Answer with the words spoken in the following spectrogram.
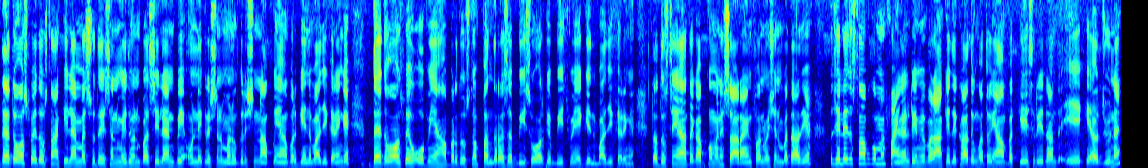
डेथ ओवर्स पे दोस्तों अकील अहमद सुदेशन मिथुन बसील एन पी उन्नी कृष्ण मनु कृष्ण आपको यहाँ पर गेंदबाजी करेंगे। डेथ ओवर्स पे वो भी यहाँ पर दोस्तों पंद्रह से बीस ओवर के बीच में एक गेंदबाजी करेंगे। तो दोस्तों यहाँ तक आपको मैंने सारा इन्फॉर्मेशन बता दिया। तो चलिए दोस्तों आपको मैं फाइनल टीम में बना के दिखा दूँगा। तो यहाँ पर के श्रीनाथ ए के अर्जुन है।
